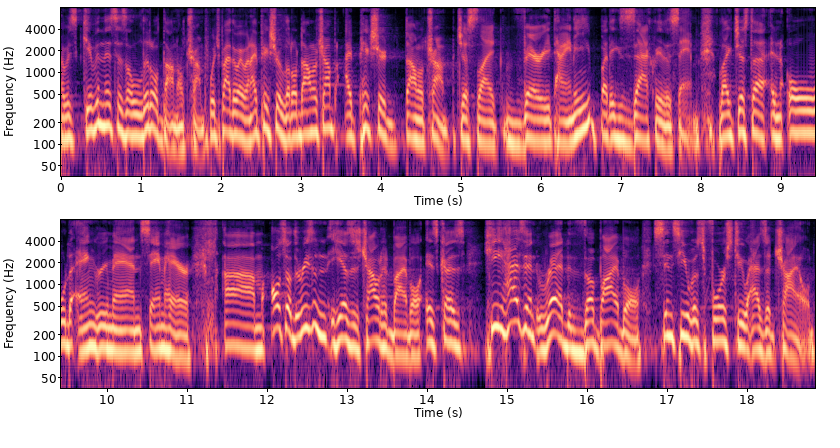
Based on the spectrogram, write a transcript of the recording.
I was given this as a little Donald Trump, which, by the way, when I picture little Donald Trump, I pictured Donald Trump just like very tiny, but exactly the same. Like just a, an old, angry man, same hair. Um, also, the reason he has his childhood Bible is because he hasn't read the Bible since he was forced to as a child.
